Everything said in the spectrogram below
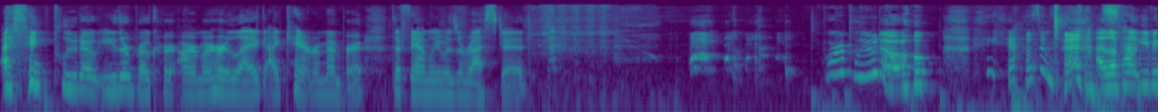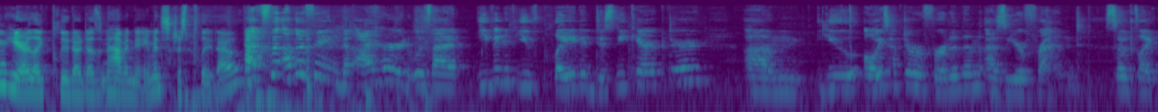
I think Pluto either broke her arm or her leg. I can't remember. The family was arrested. Poor Pluto. yeah. That's intense. I love how even here, like, Pluto doesn't have a name. It's just Pluto. that's the other thing that I heard was that even if you've played a Disney character, um, you always have to refer to them as your friend. So it's like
